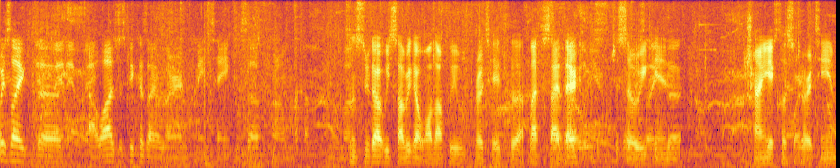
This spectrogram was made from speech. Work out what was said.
Always like the outlaws just because I learned main tank and stuff from Muma. Since we got, we saw we got walled off, we rotated to the left side there, just so we can try and get closer to our team.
